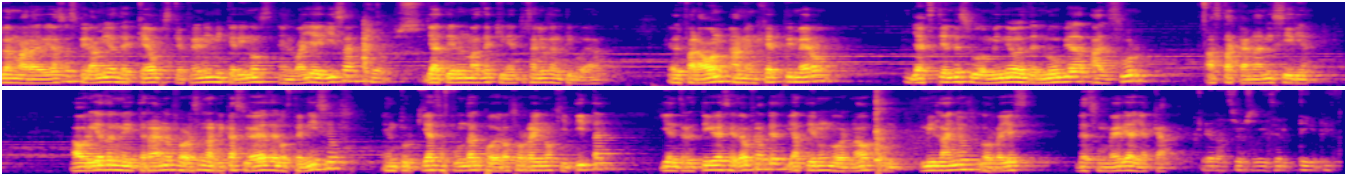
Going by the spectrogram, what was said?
Y las maravillosas pirámides de Keops, Kefren y Miquerinos en el Valle de Giza ya tienen más de 500 años de antigüedad. El faraón Amenjet I ya extiende su dominio desde Nubia al sur hasta Canaán y Siria. A orillas del Mediterráneo florecen las ricas ciudades de los fenicios. En Turquía se funda el poderoso reino hitita. Y entre el Tigres y el Éufrates ya tienen gobernado por mil años los reyes de Sumeria y Akkad. Qué gracioso dice el tigre.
